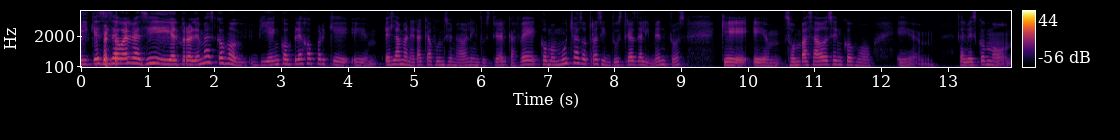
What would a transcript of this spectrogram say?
Y que sí se vuelve así. Y el problema es como bien complejo porque eh, es la manera que ha funcionado la industria del café, como muchas otras industrias de alimentos que em, son basados en como, em, tal vez como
